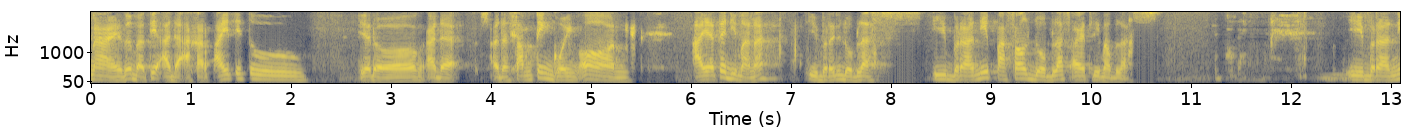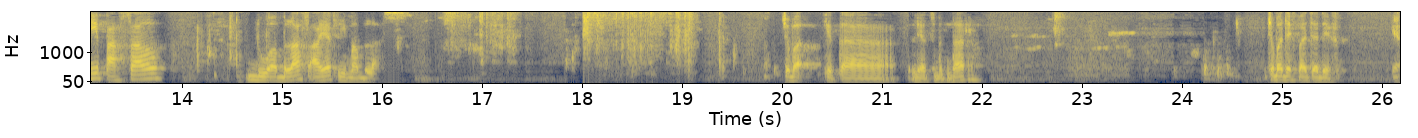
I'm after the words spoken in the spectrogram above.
Nah itu berarti ada akar pahit itu. Ya dong, ada ada something going on. Ayatnya di mana? Ibrani 12. Ibrani pasal 12 ayat 15. Ibrani pasal 12 ayat 15. Coba kita lihat sebentar. Coba Dev baca Dev. Ya.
